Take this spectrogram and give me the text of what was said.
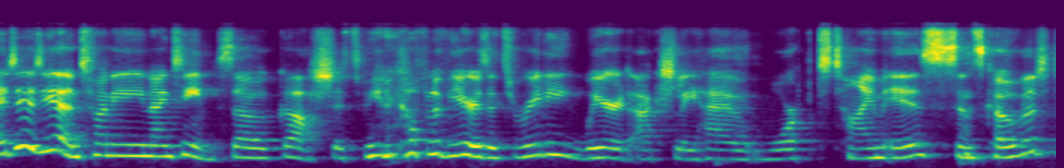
I did, yeah, in 2019. So, gosh, it's been a couple of years. It's really weird, actually, how warped time is since COVID.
